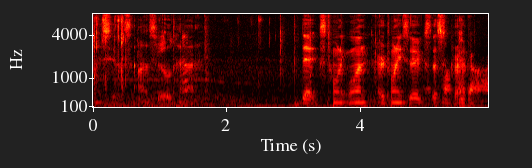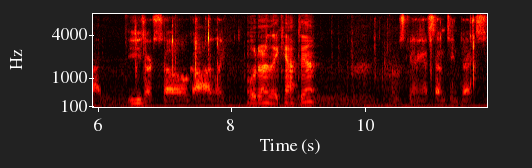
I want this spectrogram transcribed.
Let me see this unsealed hat. Dex 21 or 26. That's oh my crap. god. These are so godly. What are they capped at? I'm just kidding, at 17 Dex.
